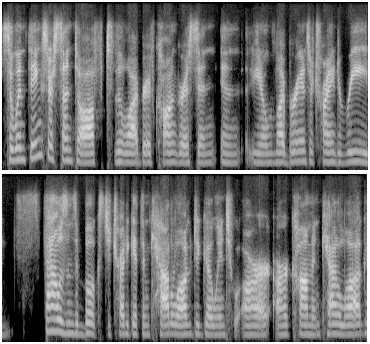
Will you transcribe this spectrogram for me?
So when things are sent off to the Library of Congress and, and you know librarians are trying to read thousands of books to try to get them cataloged to go into our, our common catalog,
